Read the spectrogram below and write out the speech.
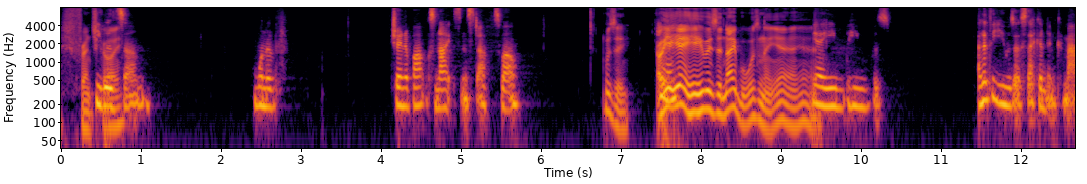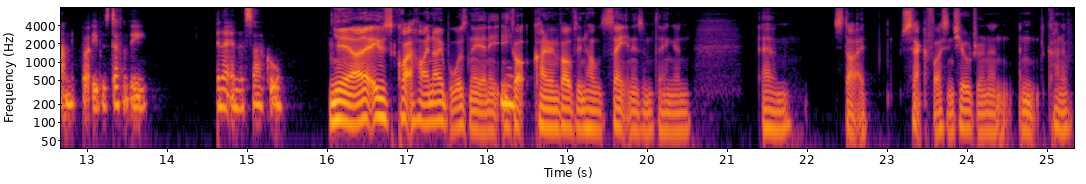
French He guy. was um, one of Joan of Arc's knights and stuff as well. Was he? Oh yeah, Yeah. yeah, he was a noble, wasn't he? Yeah, yeah. Yeah, he he was. I don't think he was a second in command, but he was definitely in a in a circle. Yeah, he was quite high noble, wasn't he? And he, he got kind of involved in the whole Satanism thing and um, started sacrificing children and, and kind of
